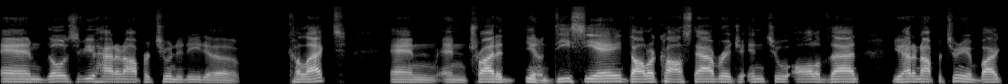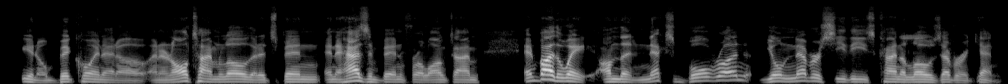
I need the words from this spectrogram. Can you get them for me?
And those of you had an opportunity to collect and and try to you know dca dollar cost average into all of that you had an opportunity to buy you know bitcoin at a at an all-time low that it's been and it hasn't been for a long time. And by the way on the next bull run you'll never see these kind of lows ever again.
